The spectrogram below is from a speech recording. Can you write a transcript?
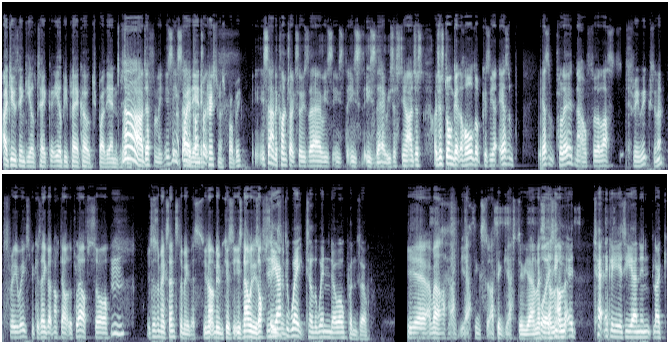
I do think he'll take he'll be player coach by the end of the season. ah, definitely. He's, he's by the end of. Christmas, probably. He signed a contract, so he's there. He's he's he's he's there. He's just you know I just I just don't get the hold up because he, he hasn't he hasn't played now for the last Three weeks, isn't it? three weeks because they got knocked out of the playoffs. So Mm. it doesn't make sense to me. This you know what I mean because he's now in his off season. Does he have to wait till the window opens, though? Yeah, well, I, yeah, I think so. I think he has to. Yeah, unless, Well, is he, un- uh, technically, is he un, like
